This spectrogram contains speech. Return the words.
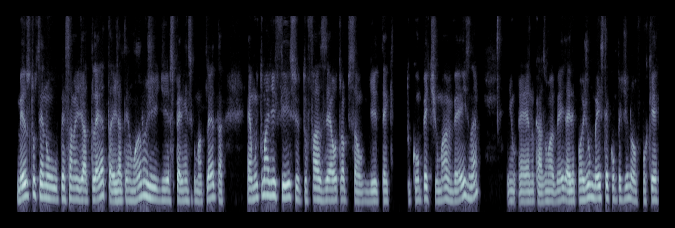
mesmo tu tendo o pensamento de atleta e já tendo anos de, de experiência como atleta, é muito mais difícil tu fazer a outra opção de ter que tu competir uma vez, né? É, no caso, uma vez, aí depois de um mês ter que competir de novo. Porque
